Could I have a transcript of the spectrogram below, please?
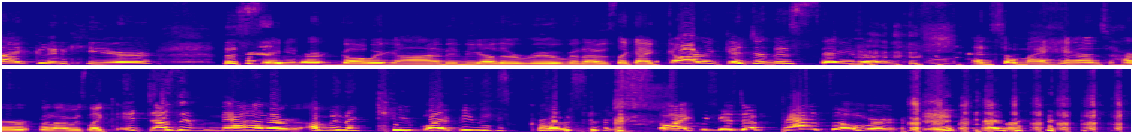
I could hear the Seder going on in the other room. And I was like, I gotta get to this Seder. and so my hands hurt, but I was like, it doesn't matter. I'm gonna keep wiping these groceries so I can get to Passover.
